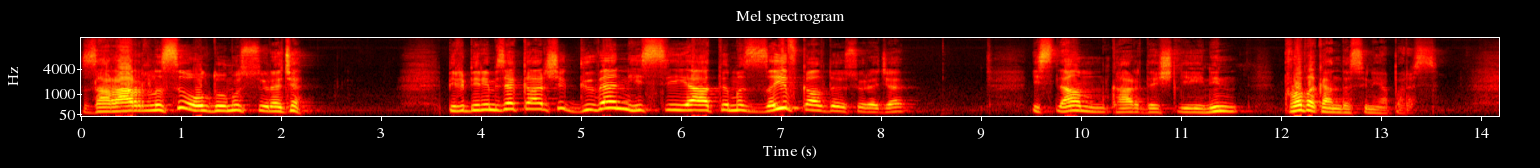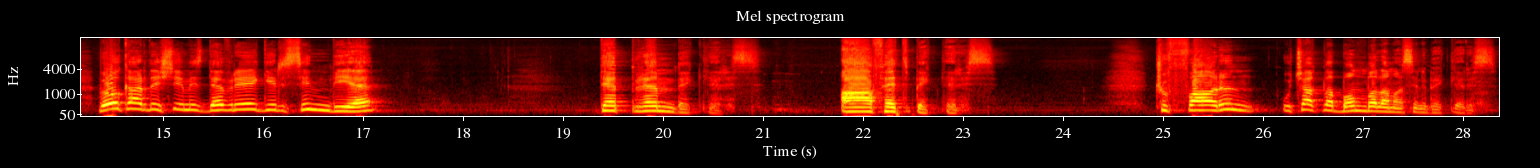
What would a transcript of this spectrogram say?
zararlısı olduğumuz sürece, birbirimize karşı güven hissiyatımız zayıf kaldığı sürece, İslam kardeşliğinin propagandasını yaparız. Ve o kardeşliğimiz devreye girsin diye, deprem bekleriz. Afet bekleriz. Küffarın uçakla bombalamasını bekleriz.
